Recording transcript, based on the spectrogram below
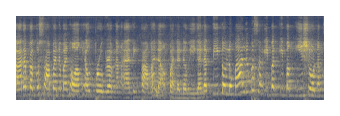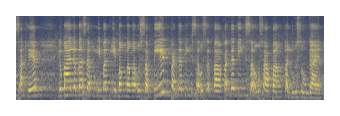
para pag-usapan naman ho ang health program ng ating pamahalaang panlalawigan. At dito lumalabas ang iba't ibang isyo ng sakit, lumalabas ang iba't ibang mga usapin pagdating sa, usap, ah, pagdating sa usapang kalusugan.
